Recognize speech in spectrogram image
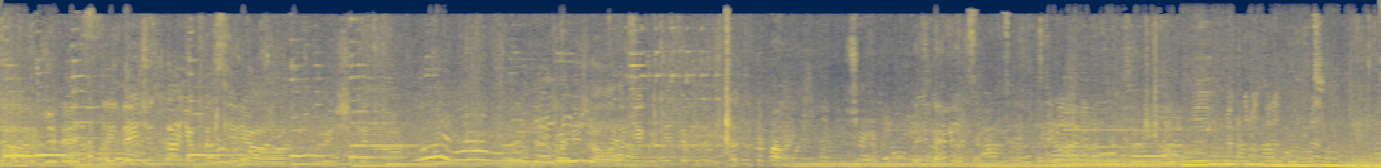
Да, да чуть Таню потеряла, Грышкина. Она побежала. Она мне говорит, я буду то ты поможешь. Будем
